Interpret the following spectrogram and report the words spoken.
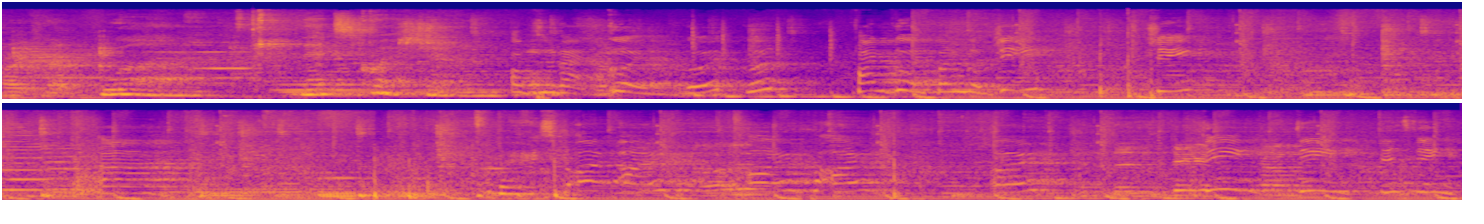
Okay. One. Next question. Up to the back. Good, good, good. Fine. good, Fine. good. G. Then D, D.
